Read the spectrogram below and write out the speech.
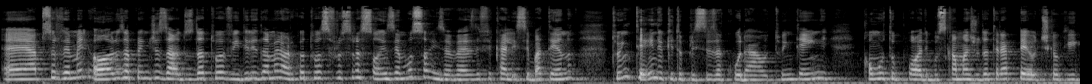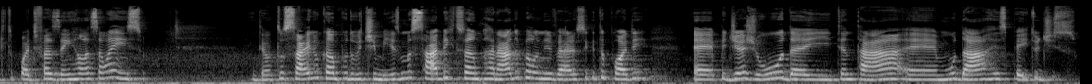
é, absorver melhor os aprendizados da tua vida e lidar melhor com as tuas frustrações e emoções. Ao invés de ficar ali se batendo, tu entende o que tu precisa curar, tu entende como tu pode buscar uma ajuda terapêutica, o que, que tu pode fazer em relação a isso. Então tu sai do campo do vitimismo, sabe que tu é amparado pelo universo e que tu pode é, pedir ajuda e tentar é, mudar a respeito disso.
